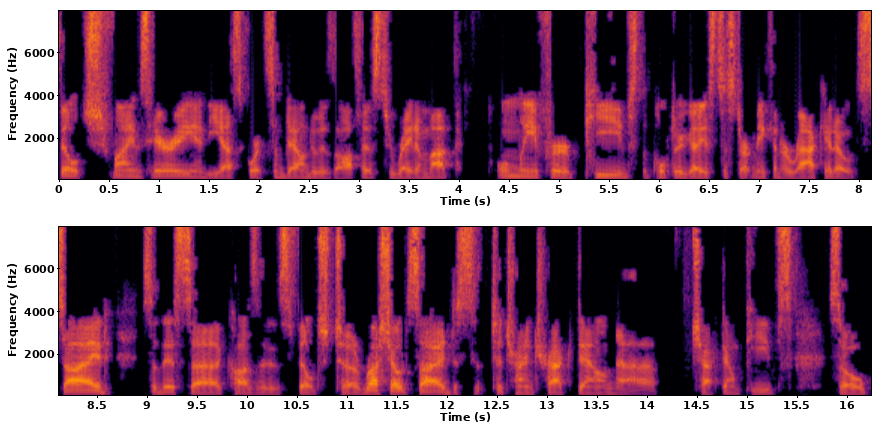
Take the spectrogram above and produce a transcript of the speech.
Filch finds Harry and he escorts him down to his office to write him up, only for Peeves, the poltergeist, to start making a racket outside. So this uh, causes Filch to rush outside to, to try and track down uh, track down Peeves. So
